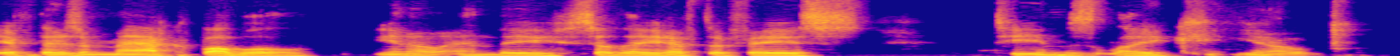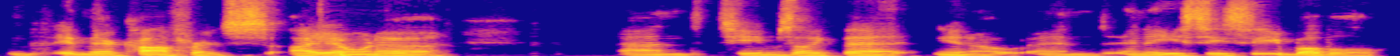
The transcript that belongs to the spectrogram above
if there's a MAAC bubble, you know, and they so they have to face teams like you know in their conference, Iona, and teams like that, you know, and an ACC bubble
